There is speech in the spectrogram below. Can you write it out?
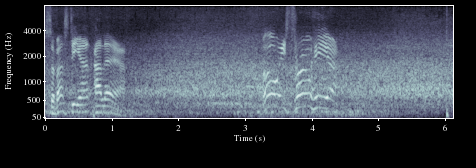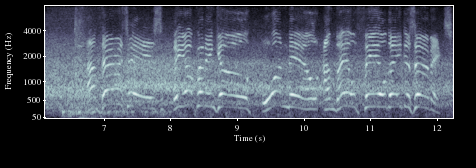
Sebastien Haller. Oh, he's through here. And there it is, the opening goal, 1-0, and they'll feel they deserve it.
